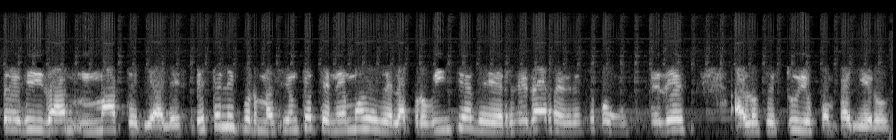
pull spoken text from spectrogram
pérdidas materiales. Esta es la información que tenemos desde la provincia de Herrera. Regreso con ustedes a los estudios, compañeros.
